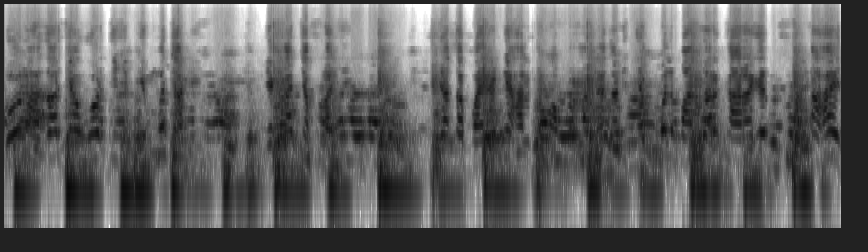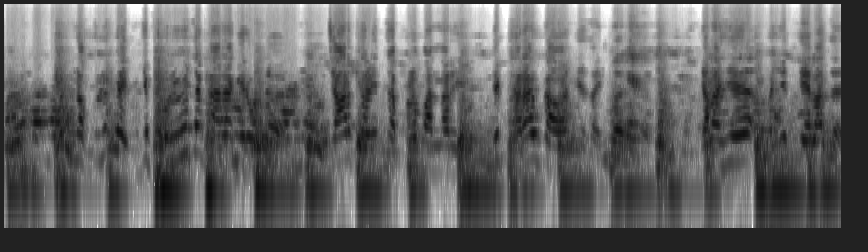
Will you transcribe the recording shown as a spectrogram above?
दोन हजारच्या वर तिची किंमत आली एका चप्पलाची म्हणजे आता हलकं वापरायला लागल्यात आणि चप्पल बांधणारे कारागीर आता आहेत. पण नकली आहेत जे पूर्वीचे कारागीर होतं चार तळी चप्पल बांधणारे ते ठराव गावातले जाईल त्याला हे म्हणजे तेलाचं.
